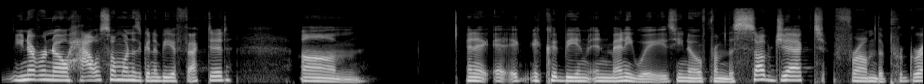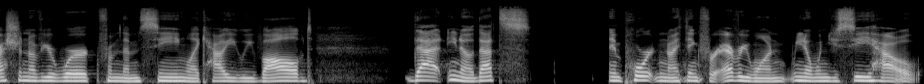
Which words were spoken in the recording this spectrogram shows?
you never know how someone is going to be affected. Um, and it, it it could be in in many ways. You know, from the subject, from the progression of your work, from them seeing like how you evolved. That you know that's important. I think for everyone. You know, when you see how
